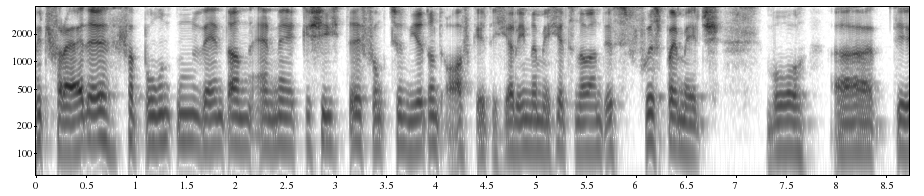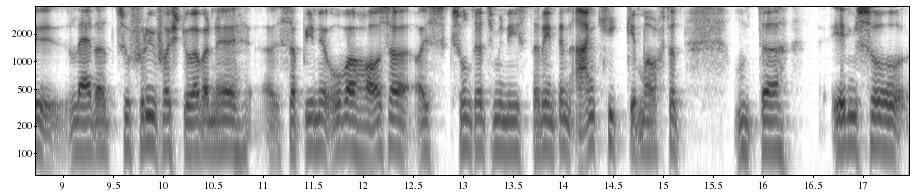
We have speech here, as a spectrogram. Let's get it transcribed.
mit Freude verbunden, wenn dann eine Geschichte funktioniert und aufgeht. Ich erinnere mich jetzt noch an das Fußballmatch, wo äh, die leider zu früh verstorbene äh, Sabine Oberhauser als Gesundheitsministerin den Ankick gemacht hat und der ebenso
